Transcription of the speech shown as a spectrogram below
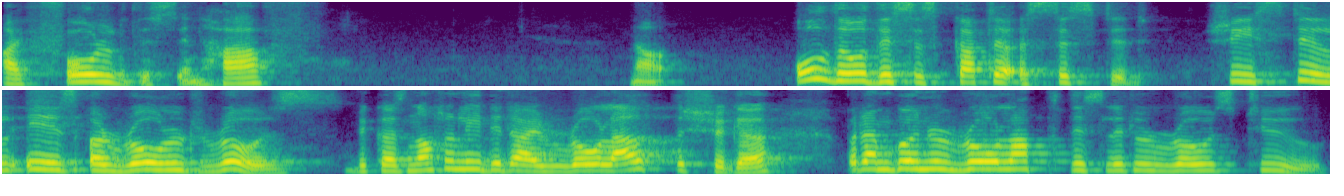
I fold this in half now, although this is cutter assisted, she still is a rolled rose because not only did I roll out the sugar, but I'm going to roll up this little rose too.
